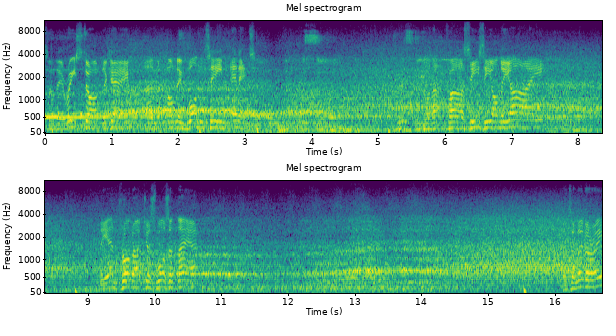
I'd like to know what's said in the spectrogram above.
So they restart the game, and only one team in it. Well, that pass easy on the eye. The end product just wasn't there. The delivery.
